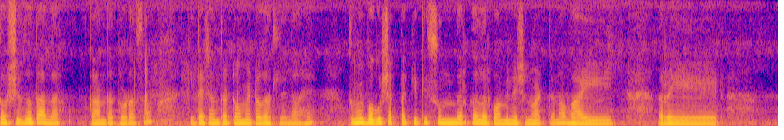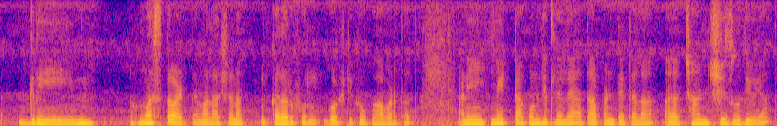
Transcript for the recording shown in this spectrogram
तो शिजत आला कांदा थोडासा की त्याच्यानंतर टोमॅटो घातलेला आहे. तुम्ही बघू शकता किती सुंदर कलर कॉम्बिनेशन वाटते ना. व्हाईट रेड ग्रीन मस्त वाटते मला अशा ना कलरफुल गोष्टी खूप आवडतात. आणि मीठ टाकून घेतलेलं आहे. आता आपण ते त्याला छान शिजू देऊयात.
